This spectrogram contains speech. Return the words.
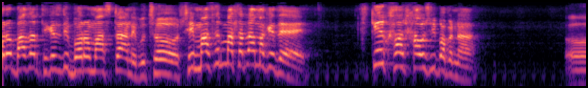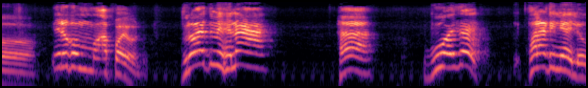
ধরো বাজার থেকে যদি বড় মাছটা আনে বুঝছ? সেই মাছের মাথাটা আমাকে দেয়। কেউ খাওয়ার সাহসই পাবে না। ও। এরকম আপ্যায়ন। দুলাই তুমি হেনা? হ্যাঁ। বু হয়ে যায় ফলাটি নিয়ে আইলো।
